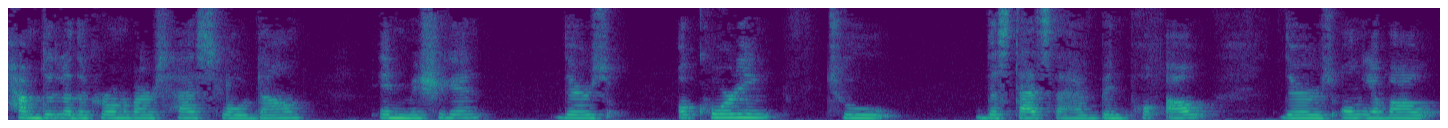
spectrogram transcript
Alhamdulillah, the coronavirus has slowed down in Michigan. There's, according to the stats that have been put out, there's only about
